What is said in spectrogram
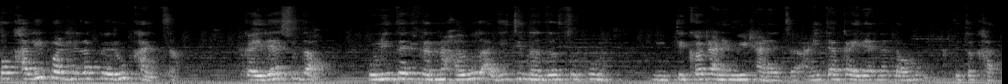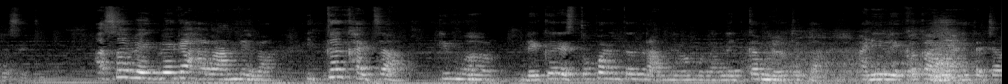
तो खाली पडलेला पेरू खायचा. कैऱ्या सुद्धा कुणीतरी घरनं हळू आधीची नजर चुकून तिखट आणि मीठ आणायचं आणि त्या कैऱ्यांना लावून तिथं खात बसायचं. असा वेगवेगळा हा राममेवा इतका खायचा की लेकर असतोपर्यंत राममेवा मुलांना इतका मिळत होता. आणि लेखकांनी आणि त्याच्या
